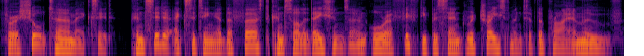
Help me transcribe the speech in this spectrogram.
For a short-term exit, consider exiting at the first consolidation zone or a 50% retracement of the prior move.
